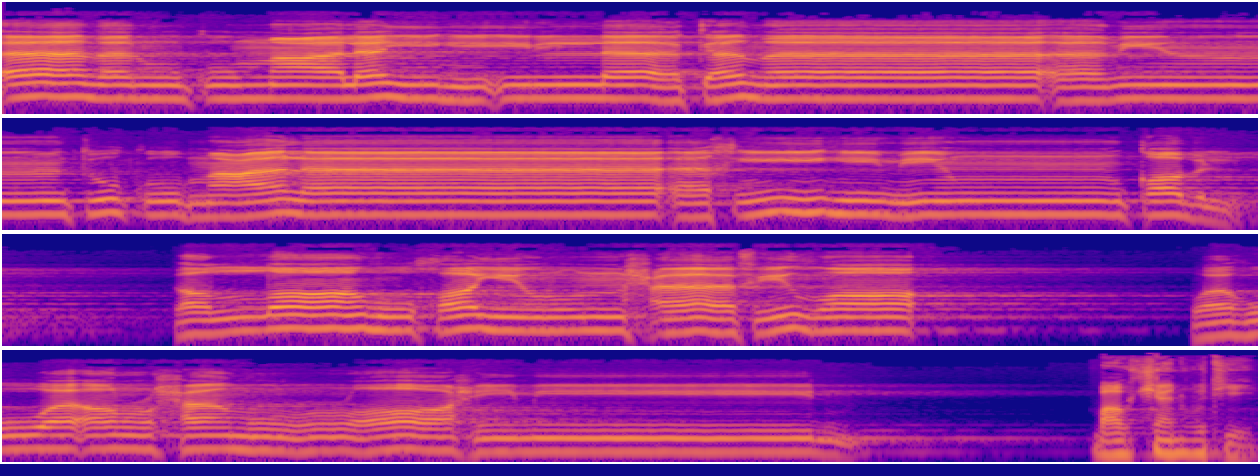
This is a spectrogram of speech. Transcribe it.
آمنکم علیه الا کما امنتکم علی اخیه من قبل. فاللە خیر حافظا وهو ارحم الراحمین باوکیان وتی،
